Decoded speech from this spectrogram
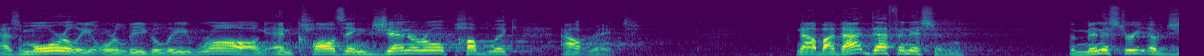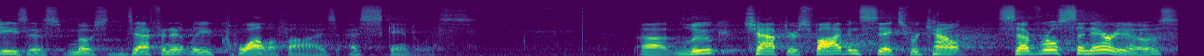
as morally or legally wrong and causing general public outrage. Now, by that definition, the ministry of Jesus most definitely qualifies as scandalous. Uh, Luke chapters 5 and 6 recount several scenarios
